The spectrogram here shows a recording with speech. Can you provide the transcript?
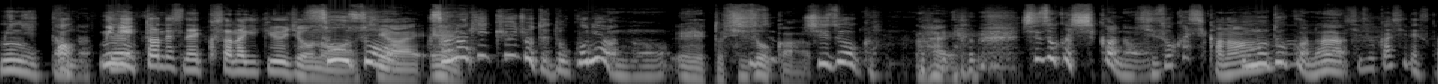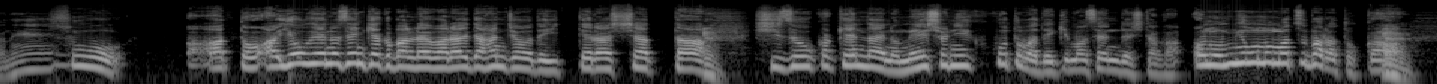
見に行ったんだって。あ見に行ったんですね。草薙球場の試合。そうそう。ええ。草薙球場ってどこにあんの？えっ、と静岡。静岡。はい。静岡市かな？静岡市かな？もうどこかな？静岡市ですかね。そう。ああとあ傭兵の千客万来笑いで繁盛で行ってらっしゃったええ。静岡県内の名所に行くことはできませんでしたがあの明の松原とか、ええ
